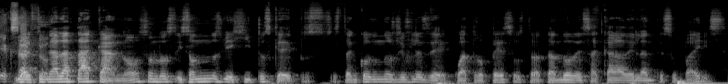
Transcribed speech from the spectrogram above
Exacto. y al final atacan, ¿no? Son los, y son unos viejitos que pues, están con unos rifles de cuatro pesos tratando de sacar adelante su país.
